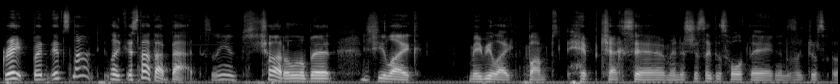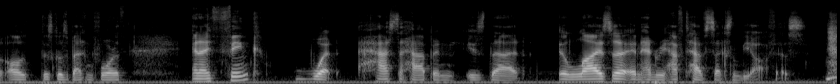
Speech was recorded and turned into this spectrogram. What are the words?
great, but it's not like it's not that bad. So you know, just chill out a little bit. She like maybe like bumps hip checks him and it's just like this whole thing and it's like just uh, all this goes back and forth. And I think what has to happen is that Eliza and Henry have to have sex in the office.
